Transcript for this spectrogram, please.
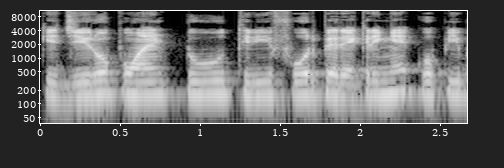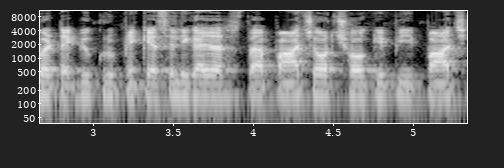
कि zero point two three four पे रेकरिंग है, को पी बट एक्यू रूप में कैसे लिखा जा सकता है? पाँच और छह के पी पाँच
